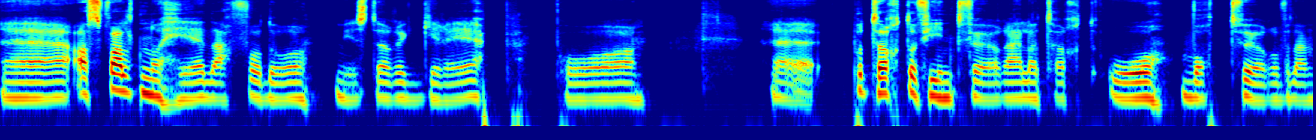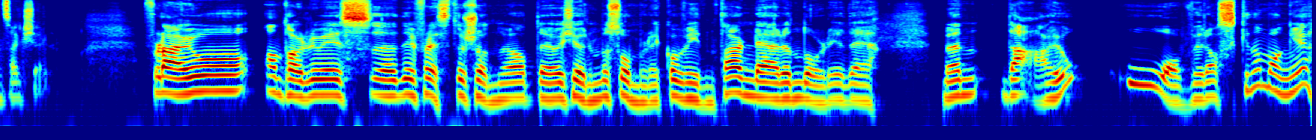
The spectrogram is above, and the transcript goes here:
eh, asfalten, og har derfor da mye større grep på, eh, på tørt og fint føre, eller tørt og vått føre, for den saks skyld. For det er jo antageligvis eh, De fleste skjønner jo at det å kjøre med sommerdekk om vinteren, det er en dårlig idé. Men det er jo overraskende mange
